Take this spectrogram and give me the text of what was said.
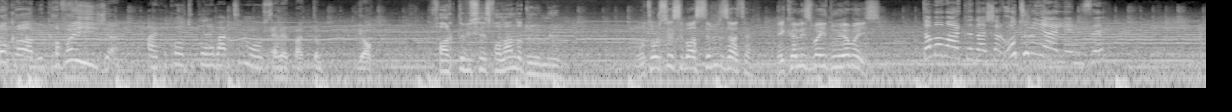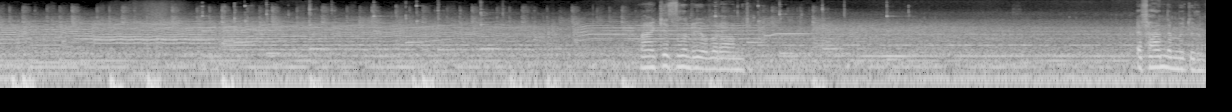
Yok abi kafayı yiyeceğim. Arka koltuklara baktın mı olsa? Evet baktım. Yok. Farklı bir ses falan da duyulmuyor. Motor sesi bastırır zaten. Mekanizmayı duyamayız. Tamam arkadaşlar oturun yerlerinize. Merkezden arıyorlar amirim. Efendim müdürüm.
